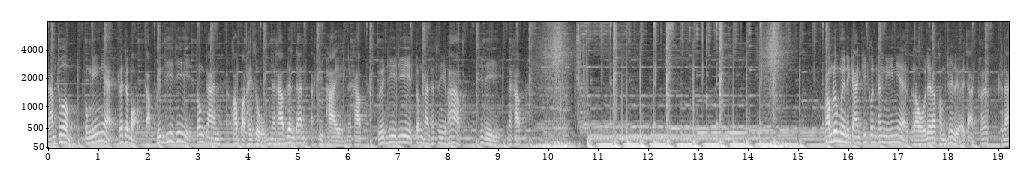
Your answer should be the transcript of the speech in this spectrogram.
น้ำท่วม ตรงนี้เนี่ยก็จะเหมาะกับพื้นที่ที่ต้องการความปลอดภัยสูงนะครับ เรื่องด้านอัคคีภัยนะครับ พื้นที่ที่ต้องการทัศนียภาพที่ดีนะครับ ความร่วมมือในการคิดค้นครั้งนี้เนี่ยเราได้รับความช่วยเหลือจากคณะ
